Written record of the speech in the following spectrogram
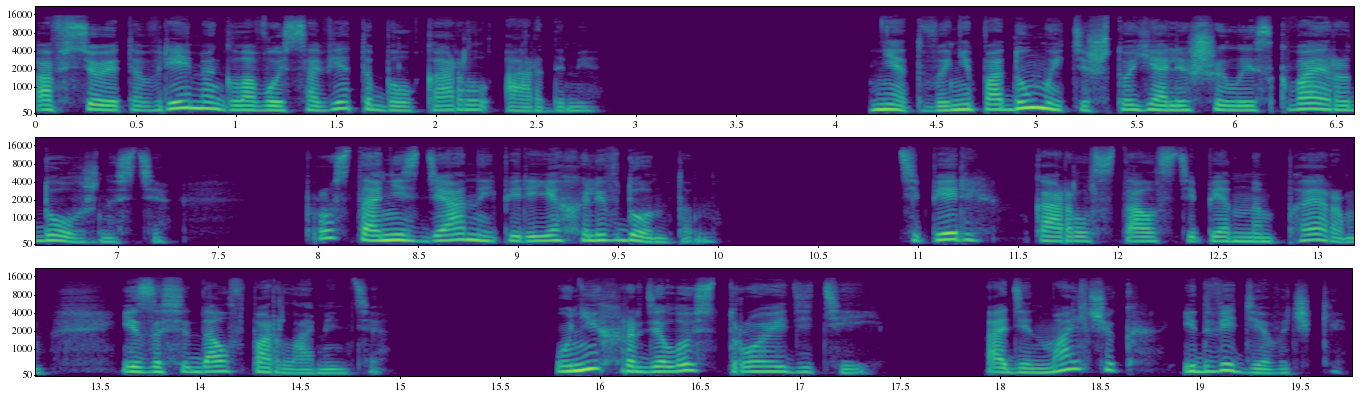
а все это время главой совета был Карл Ардеми. Нет, вы не подумайте, что я лишила Эсквайра должности. Просто они с Дианой переехали в Донтон. Теперь Карл стал степенным пэром и заседал в парламенте. У них родилось трое детей. Один мальчик и две девочки.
